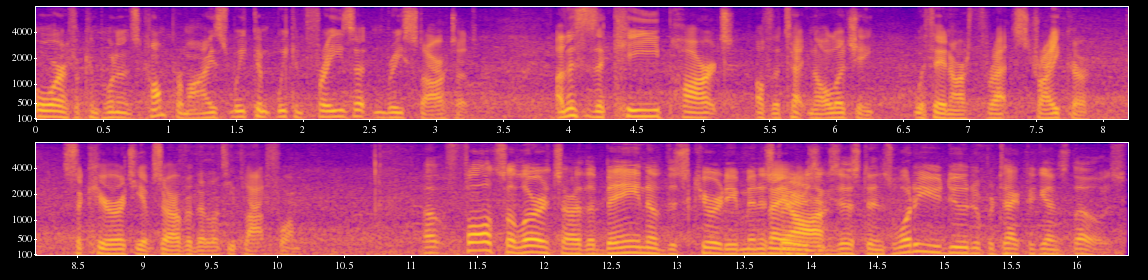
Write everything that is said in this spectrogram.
or if a component is compromised, we can, we can freeze it and restart it. And this is a key part of the technology within our ThreatStryker security observability platform. Uh, false alerts are the bane of the security administrator's existence. What do you do to protect against those?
